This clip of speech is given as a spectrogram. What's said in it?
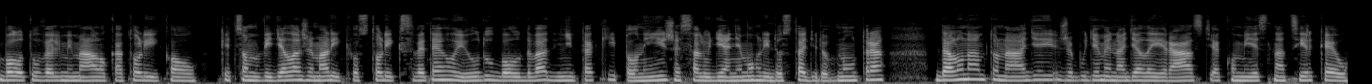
Bolo tu veľmi málo katolíkov. Keď som videla, že malý kostolík svätého Júdu bol dva dni taký plný, že sa ľudia nemohli dostať dovnútra, dalo nám to nádej, že budeme naďalej rásť ako miestna církev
